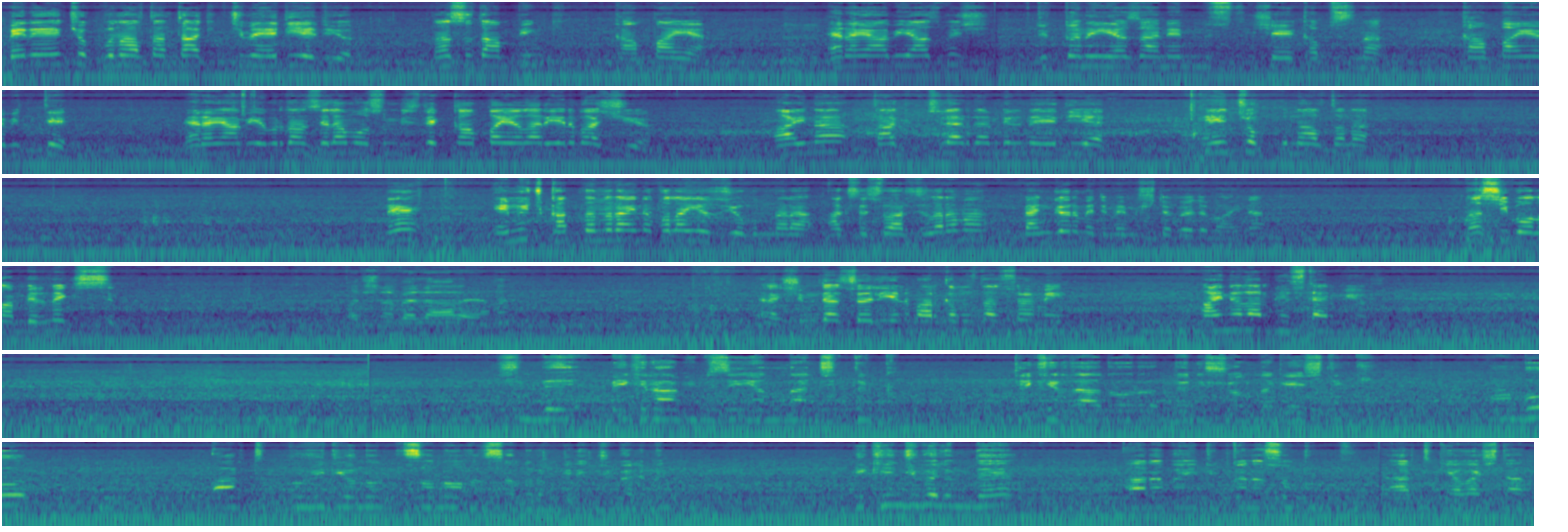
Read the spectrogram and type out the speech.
beni en çok bunaltan takipçime hediye ediyorum. Nasıl dumping? Kampanya. Eray abi yazmış dükkanın yazıhanenin üst şey kapısına. Kampanya bitti. Eray abiye buradan selam olsun. Bizdeki kampanyalar yeni başlıyor. Ayna takipçilerden birine hediye. En çok bunaltana. Ne? M3 katlanır ayna falan yazıyor bunlara aksesuarcılar ama ben görmedim M3'te böyle bir ayna. Nasibi olan birine gitsin. Başına bela arayana. Yani şimdiden söyleyelim arkamızdan sövmeyin. Aynalar göstermiyor. Şimdi Bekir abimizin yanından çıktık. Tekirdağ'a doğru dönüş yoluna geçtik. Yani bu artık bu videonun sonu olur sanırım birinci bölümün. İkinci bölümde arabayı dükkana sokup artık yavaştan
